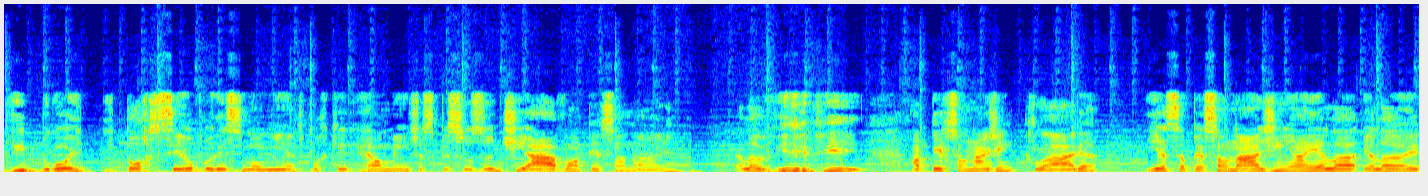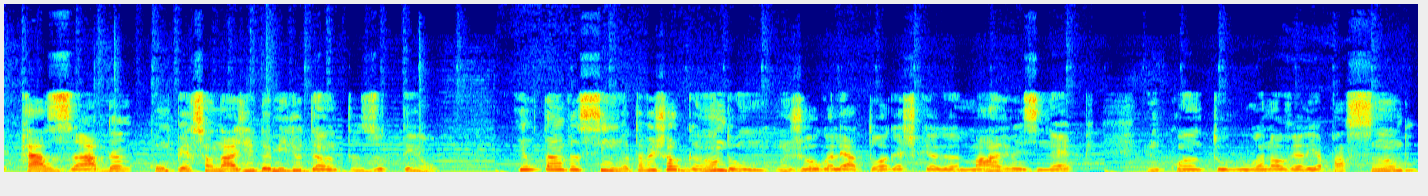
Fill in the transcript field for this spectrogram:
vibrou e, e torceu por esse momento porque realmente as pessoas odiavam a personagem. Ela vive a personagem Clara e essa personagem ela, ela é casada com o personagem do Emílio Dantas, o Theo. E eu tava assim, eu tava jogando um, um jogo aleatório, acho que era Marvel Snap, enquanto a novela ia passando.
